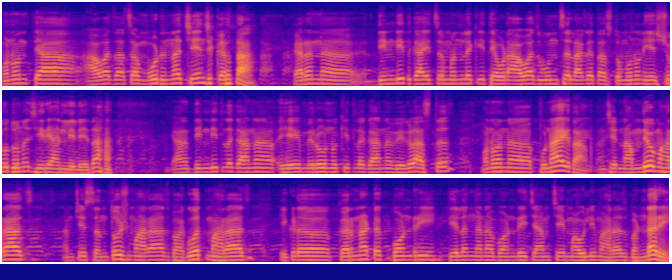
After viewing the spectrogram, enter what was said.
म्हणून त्या आवाजाचा मूड न चेंज करता कारण दिंडीत गायचं म्हणलं की तेवढा आवाज उंच लागत असतो म्हणून हे शोधूनच हिरे आणलेले आहेत हा. कारण दिंडीतलं गाणं हे मिरवणुकीतलं गाणं वेगळं असतं. म्हणून पुन्हा एकदा म्हणजे नामदेव महाराज आमचे संतोष महाराज भागवत महाराज इकडं कर्नाटक बाँड्री तेलंगणा बाँड्रीचे आमचे माऊली महाराज भंडारे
